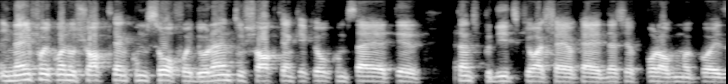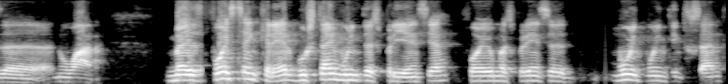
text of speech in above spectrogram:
E nem foi quando o Shock Tank começou, foi durante o Shock Tank que eu comecei a ter tantos pedidos que eu achei, ok, deixa pôr alguma coisa no ar mas foi sem querer, gostei muito da experiência, foi uma experiência muito, muito interessante.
